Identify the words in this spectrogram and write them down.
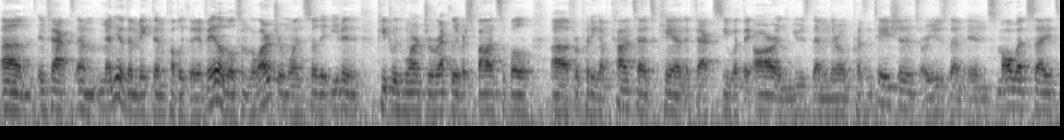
Um, in fact, um, many of them make them publicly available, some of the larger ones, so that even people who aren't directly responsible uh, for putting up content can, in fact, see what they are and use them in their own presentations or use them in small websites,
